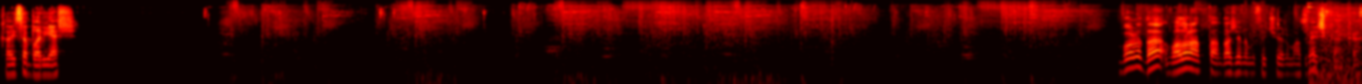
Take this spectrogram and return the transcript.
Kaysa bariyer. Bu arada Valorant'tan da ajanımı seçiyorum adını. Seç kanka.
